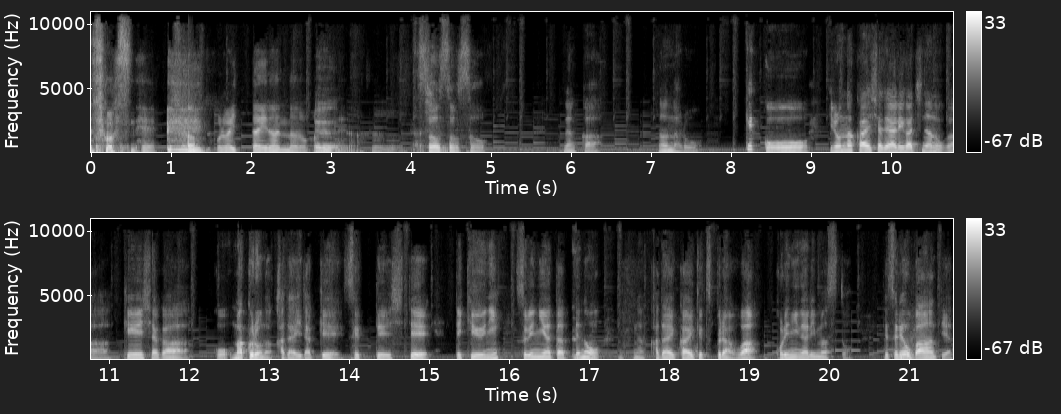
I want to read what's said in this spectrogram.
そうですね。これは一体何なのかみたいな。うんそうそうそう。なんか、なんだろう。結構、いろんな会社でありがちなのが、経営者が、こう、マクロな課題だけ設定して、で、急にそれにあたっての課題解決プランはこれになりますと。で、それをバーンってやっ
